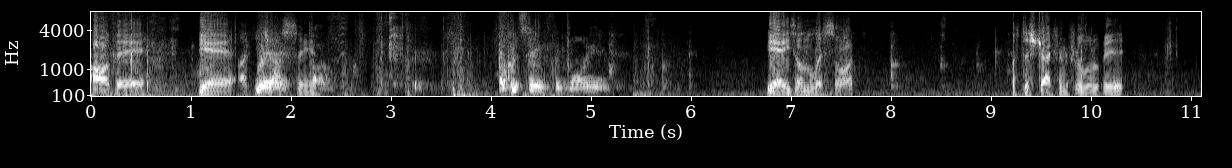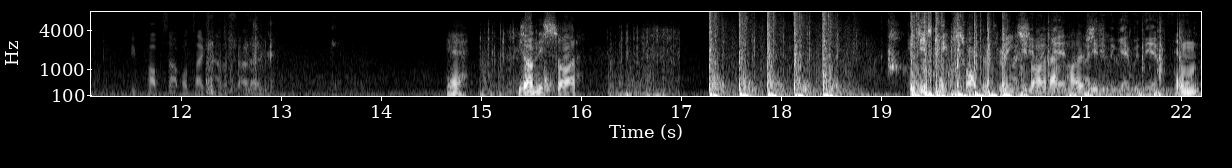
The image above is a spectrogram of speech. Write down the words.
Oh, there. Yeah, I Yeah. just see him. I could see him from my end. Yeah, he's on the left side. I've distracted him for a little bit. If he pops up, I'll take another shot at him. Yeah, he's on this side. He just keeps swapping from I each hit him side of that again. I hit him again with the M4.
